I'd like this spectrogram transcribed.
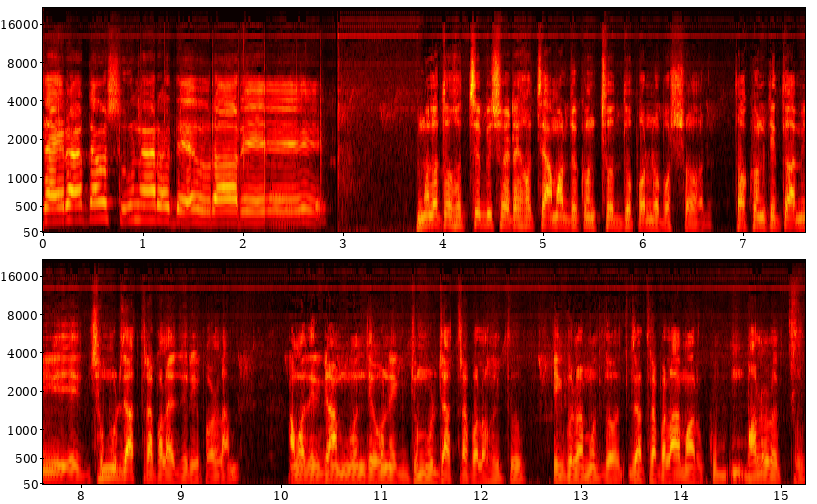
চাইরা দেও সোনার দেওরা রে মূলত হচ্ছে বিষয়টা হচ্ছে আমার যখন চোদ্দ পনেরো বছর তখন কিন্তু আমি এই ঝুমুর যাত্রাপালায় জড়িয়ে পড়লাম। আমাদের গ্রামগঞ্জে অনেক ঝুমুর যাত্রাপালা হইতো। এইগুলোর মধ্যে যাত্রাপালা আমার খুব ভালো লাগতো।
